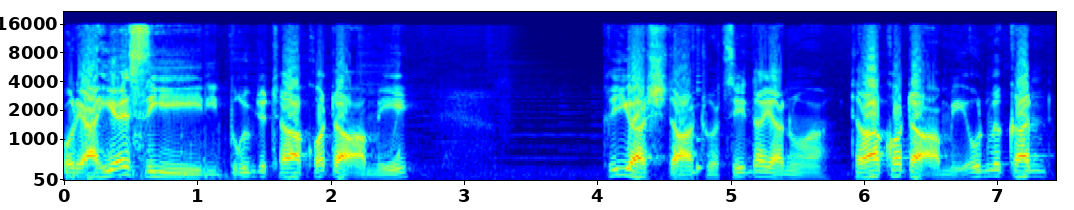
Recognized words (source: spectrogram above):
Und ja, hier ist sie, die berühmte Terrakotta-Armee. Kriegerstatue, 10. Januar. Terrakotta-Armee, unbekannt,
